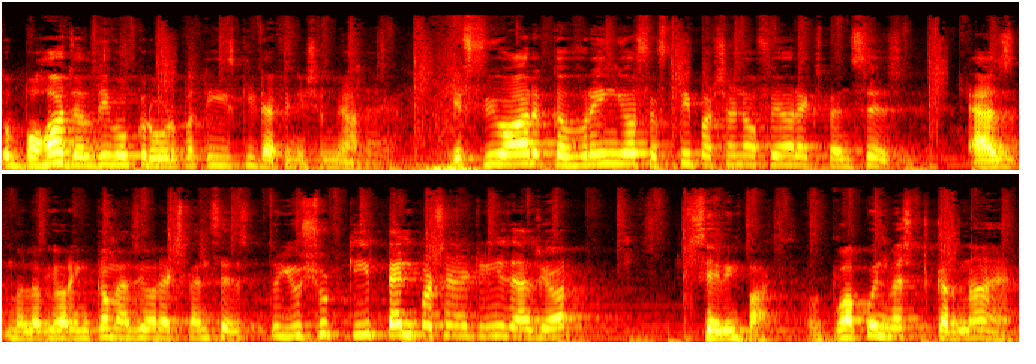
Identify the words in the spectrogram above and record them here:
तो बहुत जल्दी वो करोड़पति इसकी डेफिनेशन में आ जाएगा। If you are covering your fifty percent of your expenses as मतलब your income as your expenses तो you should keep ten percent at least as your saving part वो आपको इन्वेस्ट करना है।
